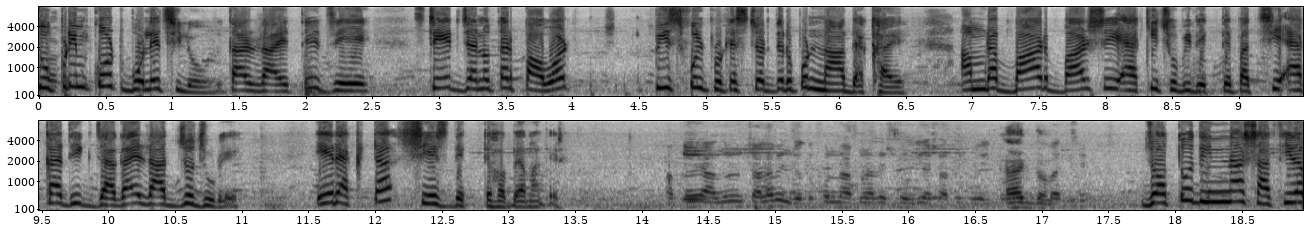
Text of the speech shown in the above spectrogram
সুপ্রিম কোর্ট বলেছিল। তার রায়তে যে স্টেট যেন তার পাওয়ার পিসফুল প্রোটেস্টারদের ওপর না দেখায়। আমরা বারবার সেই একই ছবি দেখতে পাচ্ছি একাধিক জায়গায় রাজ্য জুড়ে। এর একটা শেষ দেখতে হবে আমাদের। আপনাদের আন্দোলন চালাবেন যতক্ষণ না আপনাদের সঙ্গীরা সাথে একদম। পাচ্ছে যতদিন না সাথীরা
